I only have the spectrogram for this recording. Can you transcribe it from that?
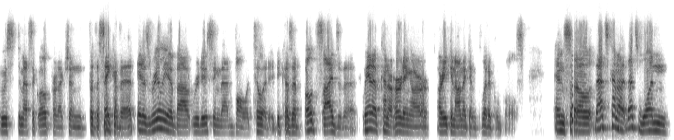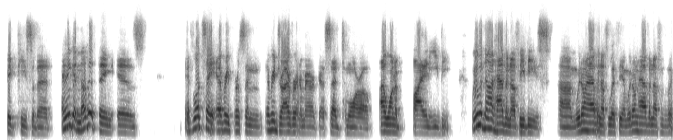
boost domestic oil production for the sake of it. It is really about reducing that volatility because at both sides of it, we end up kind of hurting our, our economic and political goals. And so that's kind of that's one big piece of it. I think another thing is if let's say every person, every driver in America said tomorrow, I want to buy an EV, we would not have enough EVs. Um, we don't have enough lithium. We don't have enough of the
